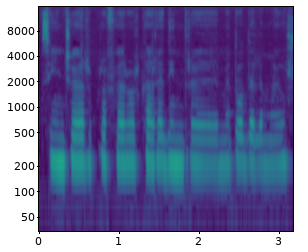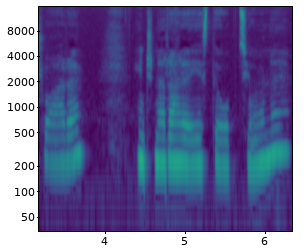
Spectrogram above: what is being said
sincer, prefer oricare dintre metodele mai ușoare. Incinerarea este o opțiune.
